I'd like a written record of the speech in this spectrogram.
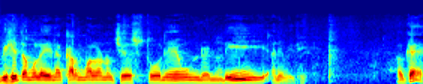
విహితములైన కర్మలను చేస్తూనే ఉండండి అని విధి. ఓకే?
